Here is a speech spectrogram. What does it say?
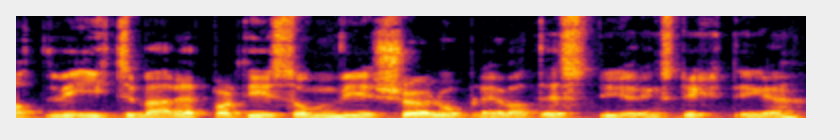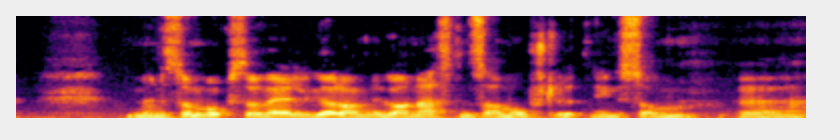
at vi ikke bare er et parti som vi sjøl opplever at er styringsdyktige, men som også velgerne ga nesten samme oppslutning som uh,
